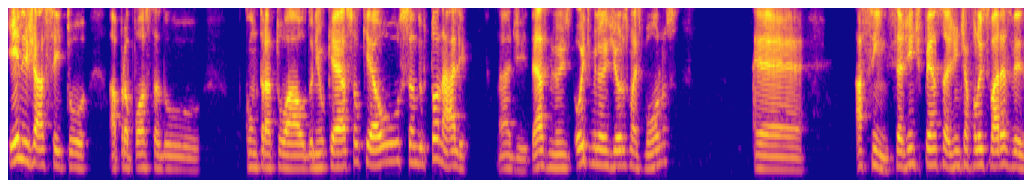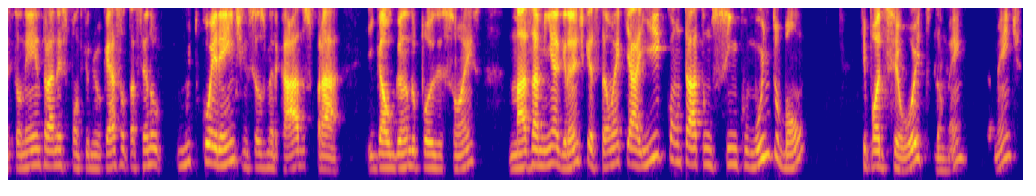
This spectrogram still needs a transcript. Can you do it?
Ele já aceitou a proposta do contratual do Newcastle, que é o Sandro Tonali, né, de 10 milhões, 8 milhões de euros mais bônus. É, assim, se a gente pensa, a gente já falou isso várias vezes, então nem entrar nesse ponto que o Newcastle está sendo muito coerente em seus mercados para ir galgando posições, mas a minha grande questão é que aí contrata um 5 muito bom, que pode ser 8 uhum. também, obviamente,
